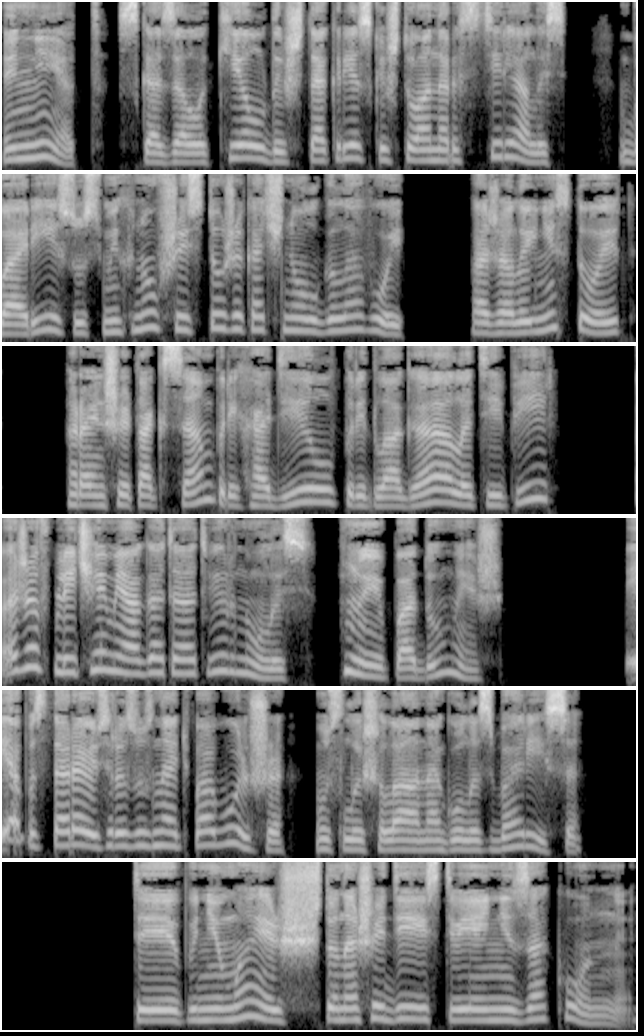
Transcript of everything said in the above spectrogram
«Нет», — сказала Келдыш так резко, что она растерялась. Борис, усмехнувшись, тоже качнул головой. «Пожалуй, не стоит. Раньше так сам приходил, предлагал, а теперь...» Пожав плечами, Агата отвернулась. «Ну и подумаешь». «Я постараюсь разузнать побольше», — услышала она голос Бориса. Ты понимаешь, что наши действия незаконны?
